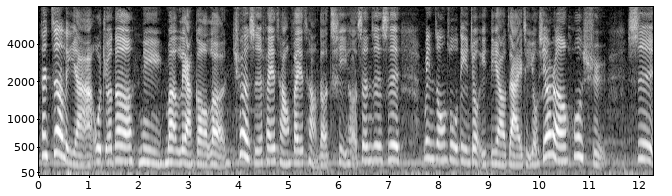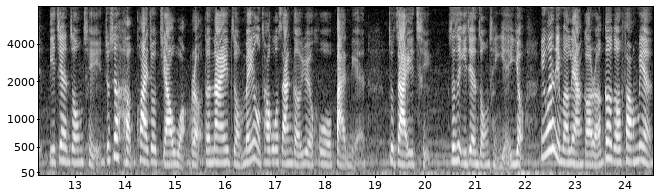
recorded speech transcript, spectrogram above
在这里呀、我觉得你们两个人确实非常非常的契合，甚至是命中注定就一定要在一起。有些人或许是一见钟情，就是很快就交往了的那一种，没有超过三个月或半年就在一起，这是一见钟情也有，因为你们两个人各个方面。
